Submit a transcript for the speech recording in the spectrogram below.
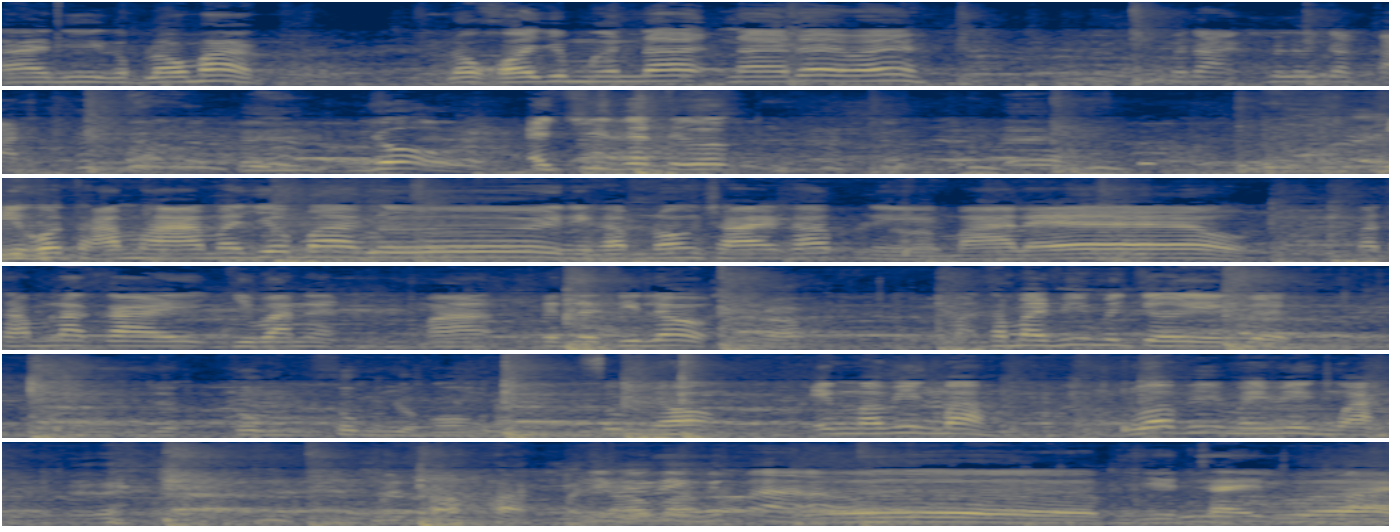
นายดีกับเรามาก เราขอยืมเงินได้นายได้ไหมไม่ได้ไม่รู้จักกัน โยไอชี้กระตึกมีคนถามหามาเยอะมากเลยนี่ครับน้องชายครับนี่มาแล้ว มาทำร่างกายกี่วันเนี่ยมาเป็นอาทิตย์แล้วครับมาทำไมพี่ไม่เจอเองเลยซุ่มซุ่มอยู่ห้องซุ่มอยู่ห้อง เองมาวิ่งมาหรือว่าพี่ไม่วิ่งมา ไม่ชอบพักไม่พี่ชอไม่บวิ่งหรือเปพัล่ากเออพี่ยินใจด้วย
